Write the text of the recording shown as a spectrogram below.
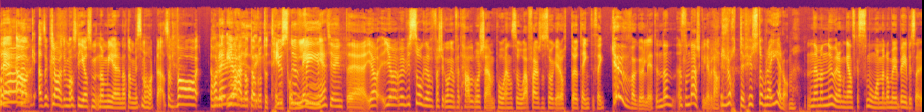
Nej, ja, alltså Klara du måste ge oss något mer än att de är smarta. Alltså vad, har det, är det här något du har gått och tänkt Just på nu länge? vet jag ju inte. Jag, jag, men vi såg det för första gången för ett halvår sedan på en zooaffär så såg jag råttor och tänkte så här, gud vad gulligt, en, en sån där skulle jag vilja ha. Råttor, hur stora är de? Nej men nu är de ganska små men de är ju bebisar.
